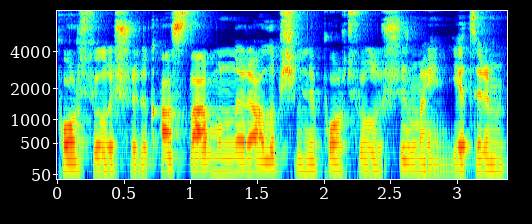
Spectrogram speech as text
portföy oluşturduk. Asla bunları alıp şimdi portföy oluşturmayın. Yatırım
